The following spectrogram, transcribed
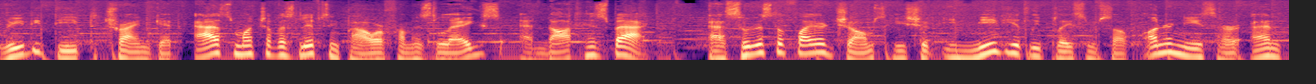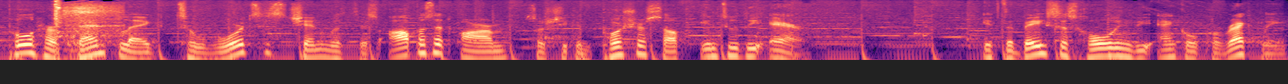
really deep to try and get as much of his lifting power from his legs and not his back. As soon as the flyer jumps, he should immediately place himself underneath her and pull her bent leg towards his chin with his opposite arm so she can push herself into the air. If the base is holding the ankle correctly,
